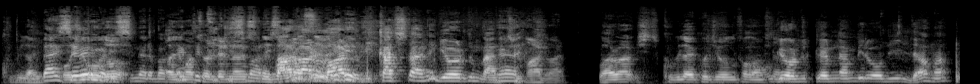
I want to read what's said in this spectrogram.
Kubilay. Ben Kocaoğlu severim öyle isimlere bak. Animatörlerin arasında var. Var var var. var birkaç tane gördüm ben. Evet. Var var. Var var işte Kubilay Kocaoğlu falan filan. Gördüklerimden biri o değildi ama.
